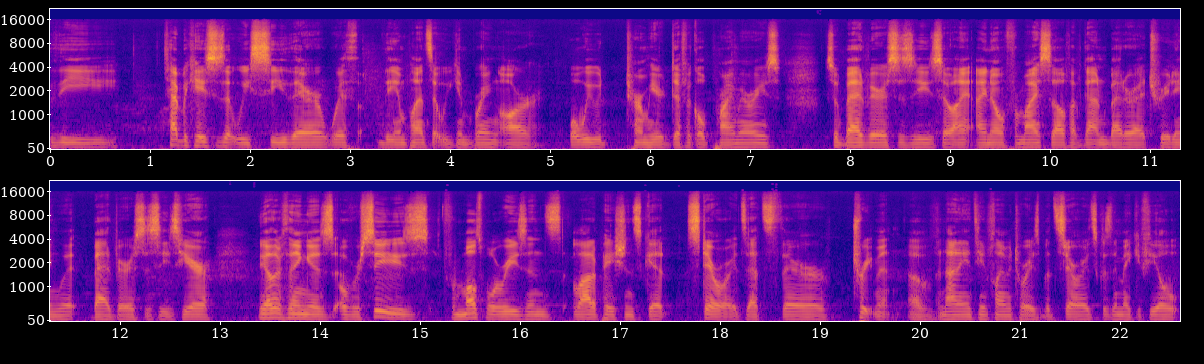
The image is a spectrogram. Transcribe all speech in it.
the type of cases that we see there with the implants that we can bring are what we would term here difficult primaries. So, bad varus disease. So, I, I know for myself, I've gotten better at treating with bad varus disease here. The other thing is overseas, for multiple reasons, a lot of patients get steroids. That's their treatment of non anti-inflammatories but steroids because they make you feel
